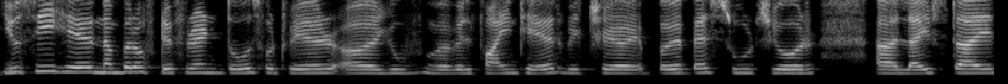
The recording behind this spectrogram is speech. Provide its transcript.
You see here number of different those footwear uh, you will find here which uh, best suits your uh, lifestyle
